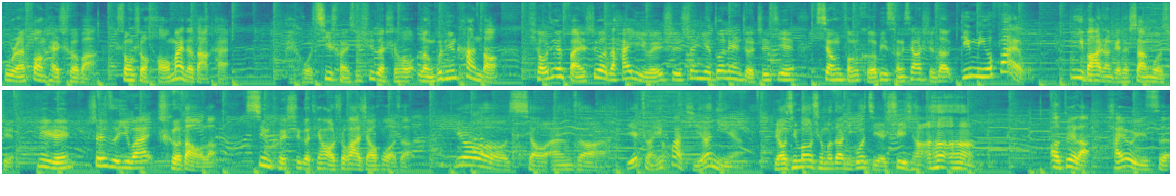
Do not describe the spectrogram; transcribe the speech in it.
忽然放开车把，双手豪迈的打开。哎，我气喘吁吁的时候，冷不丁看到，条件反射的还以为是深夜锻炼者之间相逢何必曾相识的 Give me a five。一巴掌给他扇过去，那人身子一歪，车倒了。幸亏是个挺好说话的小伙子。哟，小安子，别转移话题啊你！表情包什么的，你给我解释一下。哦，对了，还有一次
